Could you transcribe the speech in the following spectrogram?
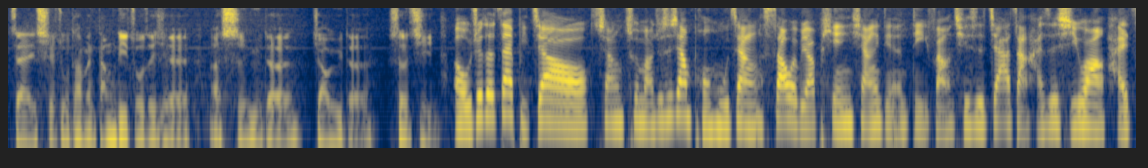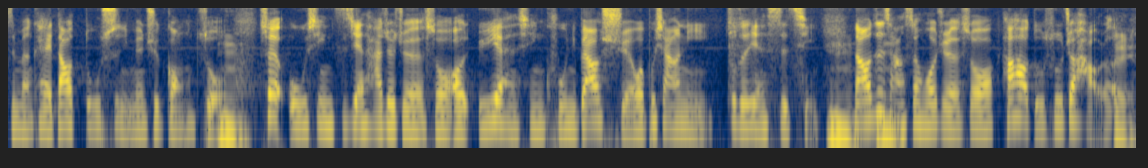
在协助他们当地做这些呃食鱼的教育的设计。呃，我觉得在比较乡村嘛，就是像澎湖这样稍微比较偏乡一点的地方，其实家长还是希望孩子们可以到都市里面去工作，嗯，所以无形之间他就觉得说，哦，渔业很辛苦，你不要学，我不想要你做这件事情，嗯，然后日常生活觉得说好好读书就好了，对，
